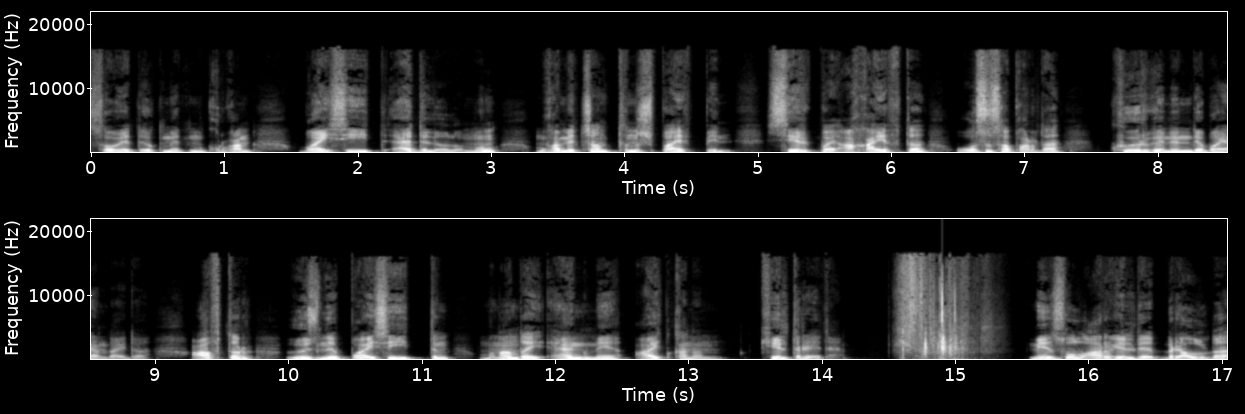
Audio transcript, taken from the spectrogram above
совет өкіметін құрған байсейіт әділұлының мұхамеджан тынышбаев пен серікбай ақаевты осы сапарда көргенін де баяндайды. Автор өзіне байсейіттің мынандай әңгіме айтқанын келтіреді. Мен сол аргелде бір ауылда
